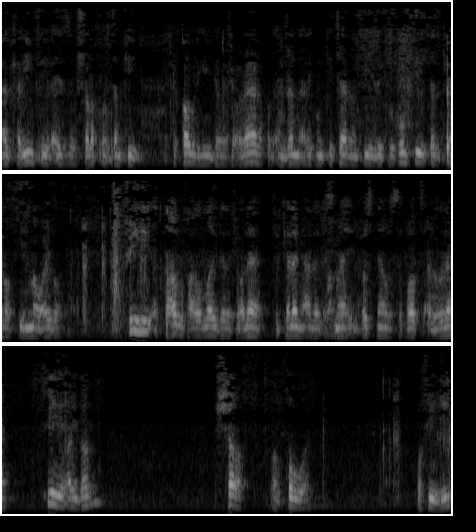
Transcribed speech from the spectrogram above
الكريم فيه العز والشرف والتمكين. في قوله جل في علاه لقد أنزلنا عليكم كتابا فيه ذكركم فيه تذكرة فيه موعظة. فيه التعرف على الله جل في علاه في الكلام على الأسماء الحسنى والصفات العلى. فيه أيضا الشرف والقوة. وفيه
